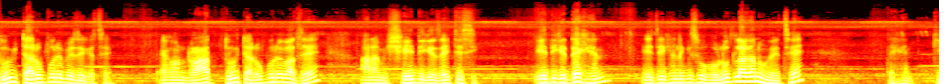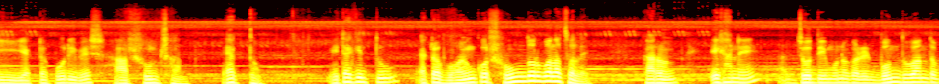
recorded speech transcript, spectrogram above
দুইটার উপরে বেজে গেছে। এখন রাত দুইটার উপরে বাজে আর আমি সেই দিকে যাইতেছি। এইদিকে দেখেন, এই যে এখানে কিছু হলুদ লাগানো হয়েছে দেখেন কি একটা পরিবেশ আর শুনশান, একদম। এটা কিন্তু একটা ভয়ঙ্কর সুন্দর বলা চলে। কারণ এখানে যদি মনে করেন বন্ধু বান্ধব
